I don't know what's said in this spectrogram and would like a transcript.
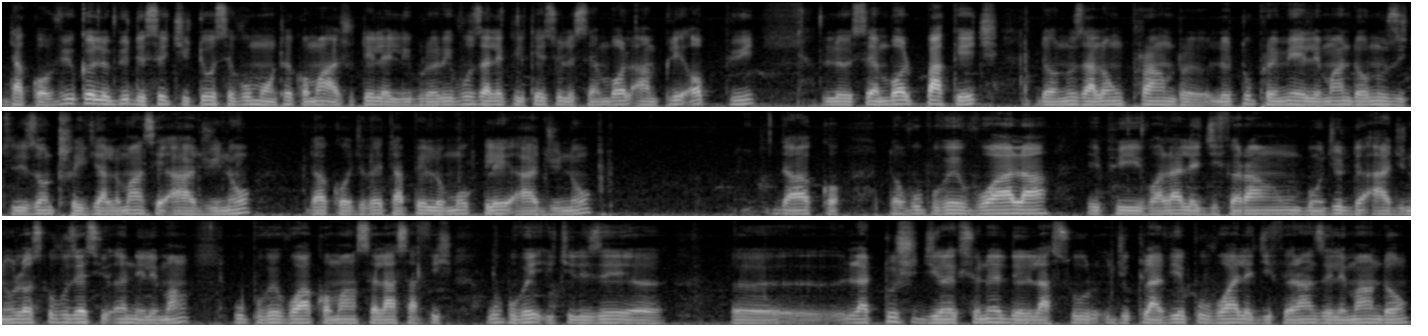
D'accord, vu que le but de ce tuto c'est vous montrer comment ajouter les librairies, vous allez cliquer sur le symbole Ampli Up puis le symbole Package. Donc nous allons prendre le tout premier élément dont nous utilisons trivialement c'est Arduino. D'accord, je vais taper le mot clé Arduino. D'accord, donc vous pouvez voir là et puis voilà les différents modules de Arduino. Lorsque vous êtes sur un élément, vous pouvez voir comment cela s'affiche. Vous pouvez utiliser euh, euh, la touche directionnelle de la souris du clavier pour voir les différents éléments. Dont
